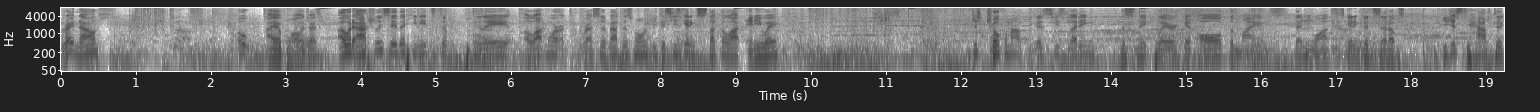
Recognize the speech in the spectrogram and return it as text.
right now oh i apologize. I would actually say that he needs to play a lot more aggressive at this moment because he's getting stuck a lot anyway. Just choke him out because he's letting the snake player get all the mines that he wants. He's getting good setups. You just have to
